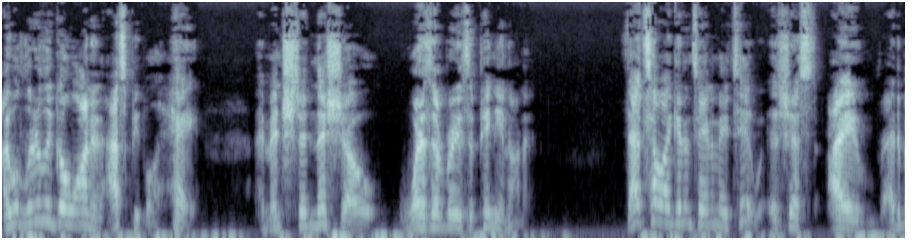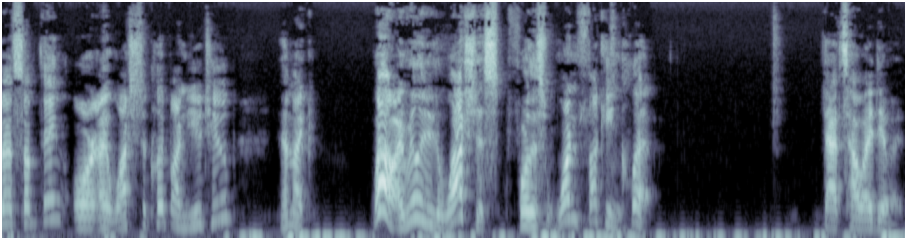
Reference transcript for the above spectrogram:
I will literally go on and ask people, "Hey, I'm interested in this show. What is everybody's opinion on it?" That's how I get into anime too. It's just I read about something or I watched a clip on YouTube and I'm like, wow, I really need to watch this for this one fucking clip. That's how I do it.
